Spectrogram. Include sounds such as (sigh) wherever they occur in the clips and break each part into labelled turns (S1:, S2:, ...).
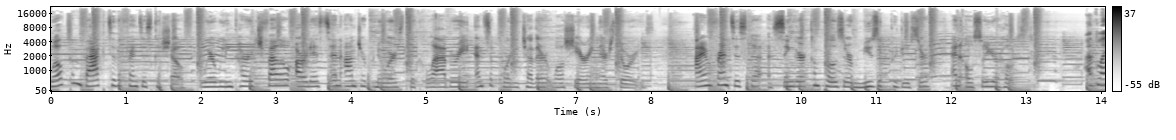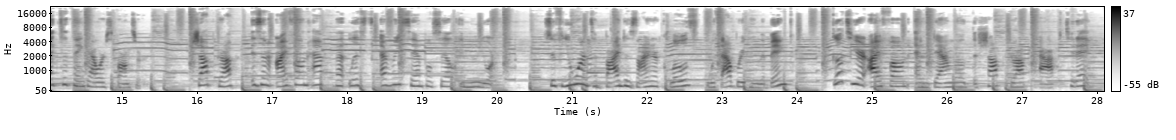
S1: Welcome back to The Franciska Show, where we encourage fellow artists and entrepreneurs to collaborate and support each other while sharing their stories. I am Franciska, a singer, composer, music producer, and also your host.
S2: I'd like to thank our sponsor. ShopDrop is an iPhone app that lists every sample sale in New York. So if you want to buy designer clothes without breaking the bank, go to your iPhone and download the ShopDrop app today.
